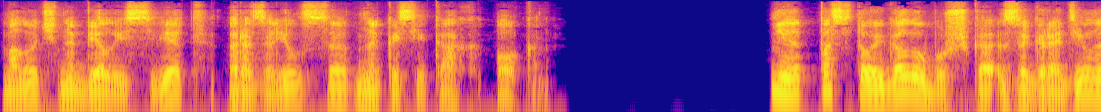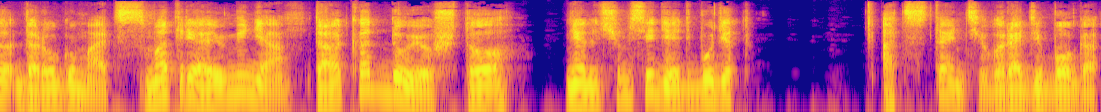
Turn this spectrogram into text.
Молочно-белый свет разлился на косяках окон. «Нет, постой, голубушка!» — загородила дорогу мать. «Смотряй у меня, так отдую, что не на чем сидеть будет». «Отстаньте вы, ради бога!»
